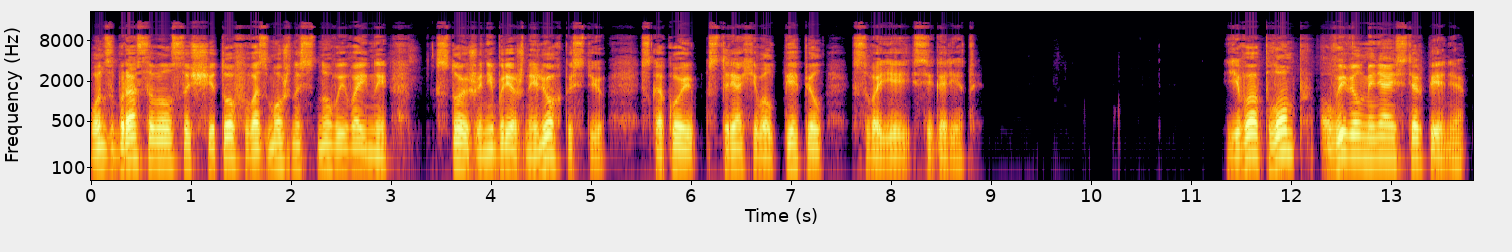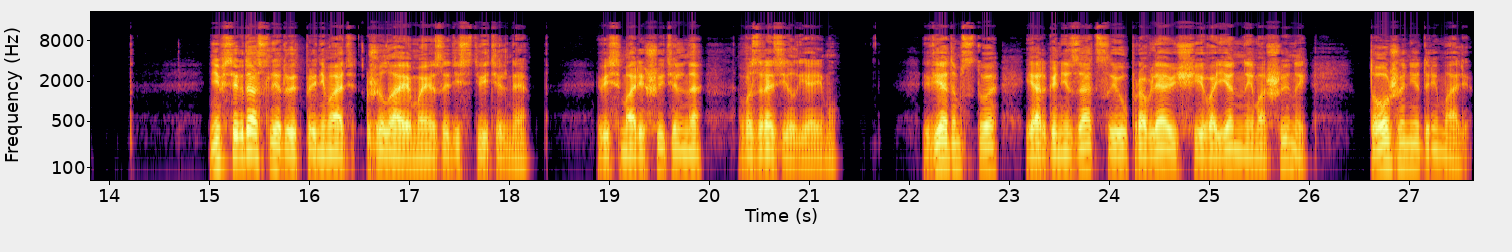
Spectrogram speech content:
он сбрасывал со счетов возможность новой войны с той же небрежной легкостью, с какой стряхивал пепел своей сигареты. Его опломб вывел меня из терпения. Не всегда следует принимать желаемое за действительное. Весьма решительно возразил я ему. Ведомства и организации, управляющие военной машиной, тоже не дремали.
